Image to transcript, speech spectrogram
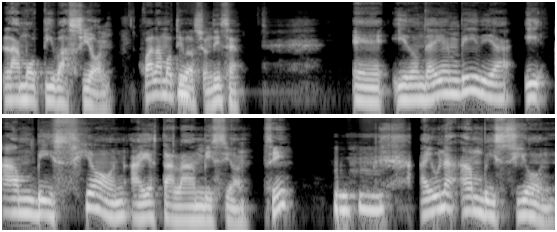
la motivación. ¿Cuál es la motivación? Dice, eh, y donde hay envidia y ambición, ahí está la ambición, ¿sí? Hay una ambición.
